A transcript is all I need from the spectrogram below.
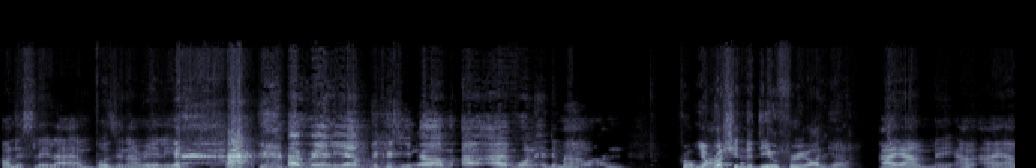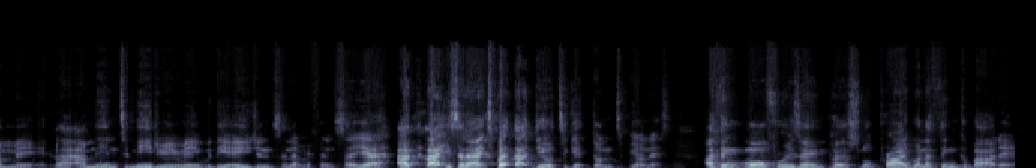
Honestly, like I'm buzzing. I really, I really am because you know i have wanted him out, and you're while, rushing the deal through, aren't you? I am, mate. I, I, am, mate. Like I'm the intermediary, mate, with the agents and everything. So yeah, I, like you said, I expect that deal to get done. To be honest, I think more for his own personal pride. When I think about it,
